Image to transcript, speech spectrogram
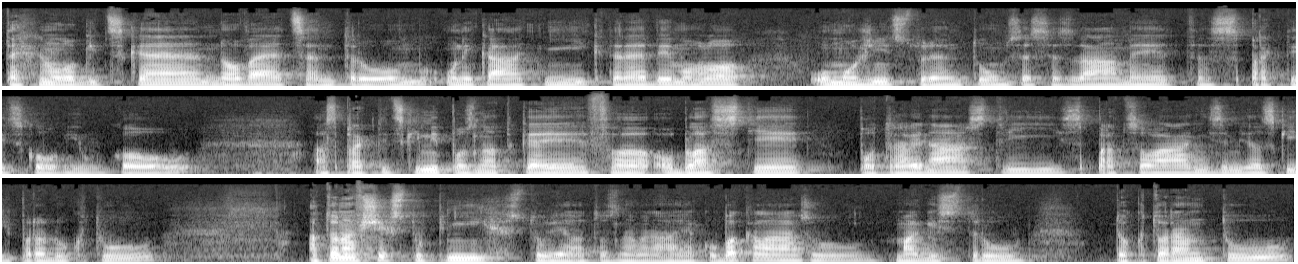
technologické nové centrum, unikátní, které by mohlo umožnit studentům se seznámit s praktickou výukou a s praktickými poznatky v oblasti potravinářství, zpracování zemědělských produktů, a to na všech stupních studia, to znamená jako bakalářů, magistrů, doktorantů.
